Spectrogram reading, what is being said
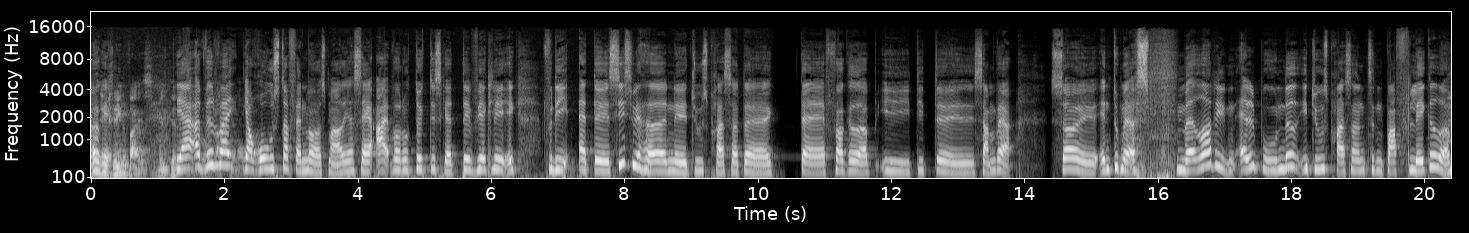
Jeg Okay. griner faktisk. Hvilket Ja, og ved du hvad, jeg roster fandme også meget. Jeg sagde, ej, hvor du dygtig, skat. Det er virkelig ikke... Fordi at øh, sidst vi havde en øh, juicepresser, der, der fuckede op i dit øh, samvær, så øh, endte du med at smadre din albu ned i juicepresseren, til den bare flækkede op.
